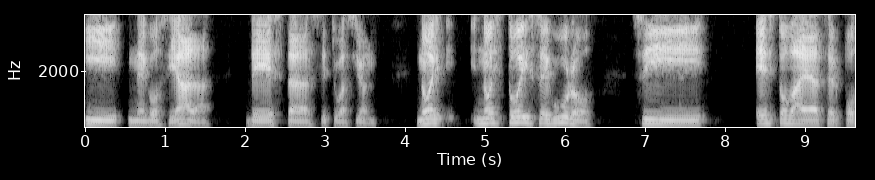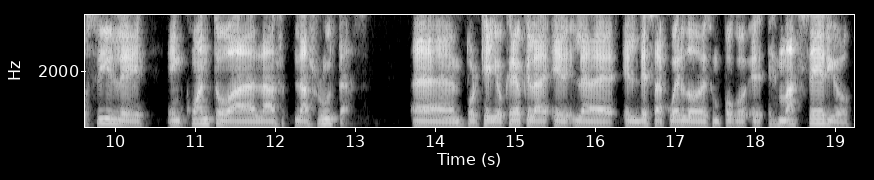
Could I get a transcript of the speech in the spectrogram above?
y negociada de esta situación. No, no estoy seguro si esto va a ser posible en cuanto a las rutas, eh, porque yo creo que el desacuerdo es un poco, es más serio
